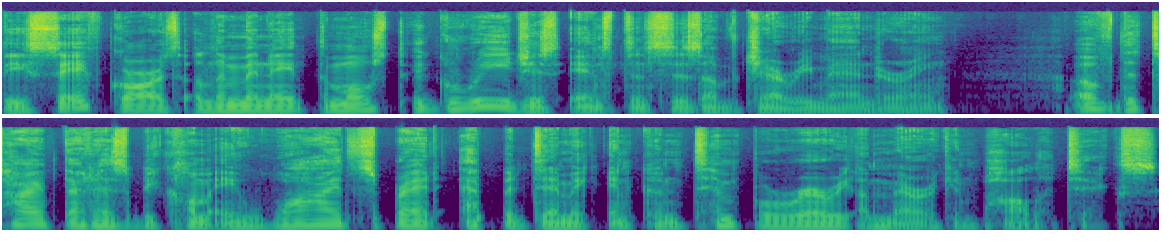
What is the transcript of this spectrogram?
these safeguards eliminate the most egregious instances of gerrymandering, of the type that has become a widespread epidemic in contemporary American politics.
